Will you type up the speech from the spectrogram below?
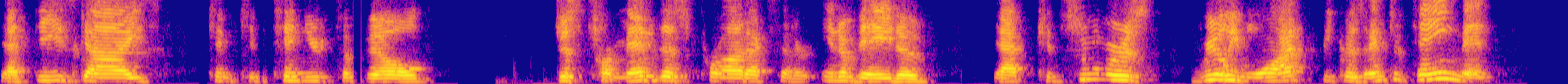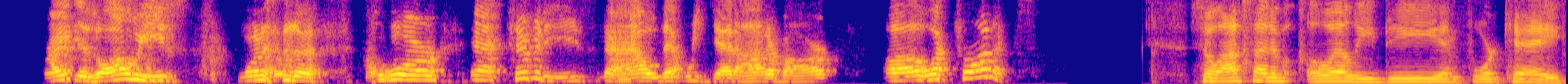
that these guys can continue to build just tremendous products that are innovative that consumers really want because entertainment right is always one of the core activities now that we get out of our uh, electronics So outside of OLED and 4K,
